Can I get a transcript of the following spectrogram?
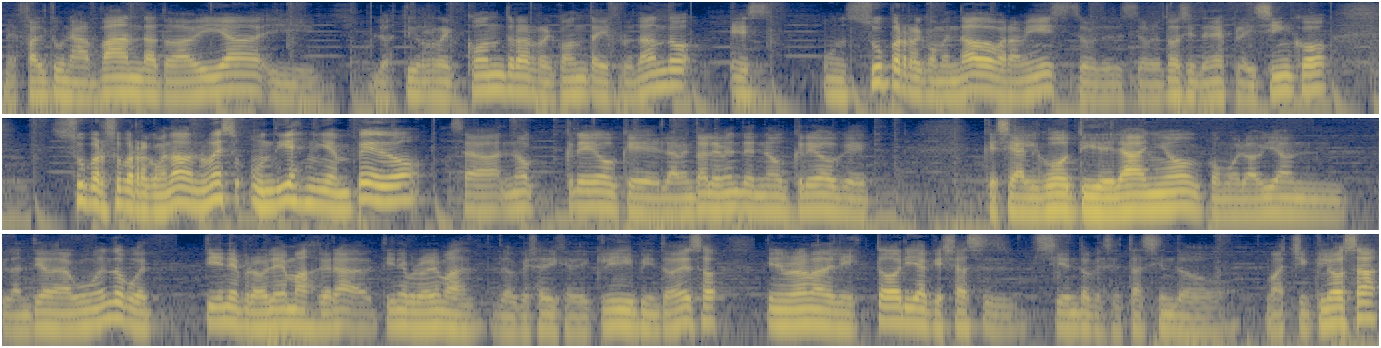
me falta una banda todavía y lo estoy recontra, recontra disfrutando. Es un súper recomendado para mí, sobre, sobre todo si tenés Play 5. Súper, súper recomendado. No es un 10 ni en pedo. O sea, no creo que, lamentablemente, no creo que, que sea el GOTI del año, como lo habían planteado en algún momento, porque tiene problemas, tiene problemas, lo que ya dije, de clipping y todo eso. Tiene problemas de la historia, que ya siento que se está haciendo más chiclosa.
